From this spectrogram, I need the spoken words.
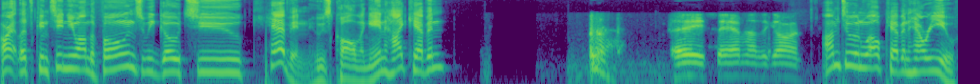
All right, let's continue on the phones. We go to Kevin, who's calling in. Hi, Kevin. Hey, Sam. How's it going? I'm doing well, Kevin. How are you?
